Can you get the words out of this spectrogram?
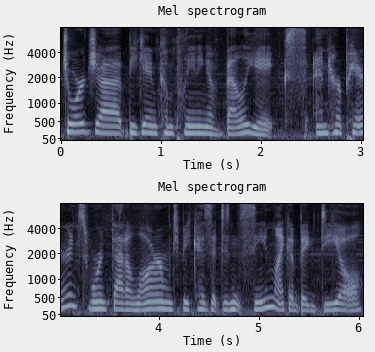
Georgia began complaining of belly aches, and her parents weren't that alarmed because it didn't seem like a big deal.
